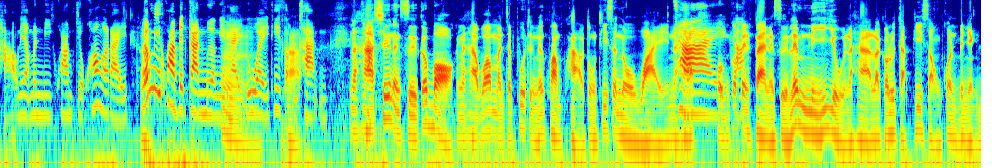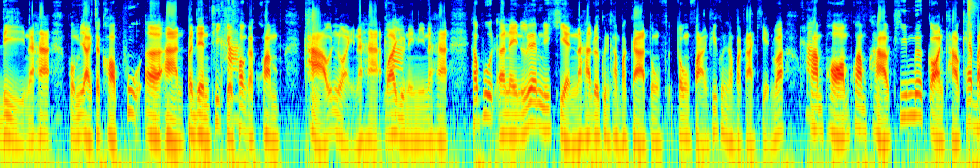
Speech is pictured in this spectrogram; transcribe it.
ขาวเนี่ยมันมีความเกี่ยวข้องอะไรครับแล้วมีความเป็นการเมืองยังไงอืมด้วยที่ครับสำคัญนะครัฮะบชื่อหนังสือก็บอกนะฮะว่ามันจะพูดถึงเรื่องความขาวตรงที่สโนไวท์นะฮะใช่ผมก็ค่ะเป็นแฟนหนังสือเล่มนี้อยู่นะฮะแล้วก็รู้จักพี่สองคนเป็นอย่างดีนะฮะผมอยากจะขอผู้เอ่ออ่านประเด็นที่เกี่ยวข้องกับความขาวหน่อยนะฮะว่าอยู่ในนี้นะฮะเขาพูดเอ่อในเล่มนี้เขียนนะฮะโดยคุณคำปากาตรงตรงฝั่งที่คุณคำปากาเขียนว่าค่ะความผอมความขาวที่เมื่อก่อนขาวแค่ใบ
